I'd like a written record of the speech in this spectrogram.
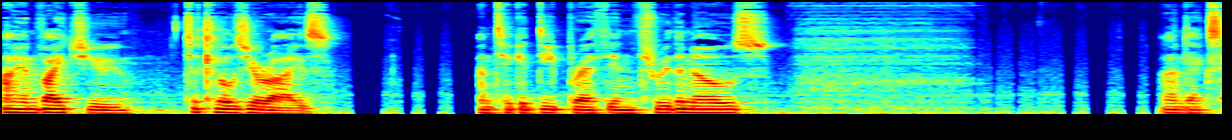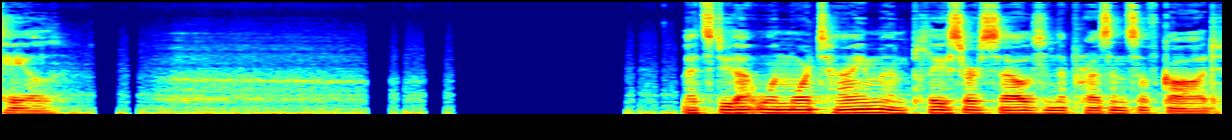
I invite you to close your eyes and take a deep breath in through the nose and exhale. Let's do that one more time and place ourselves in the presence of God.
